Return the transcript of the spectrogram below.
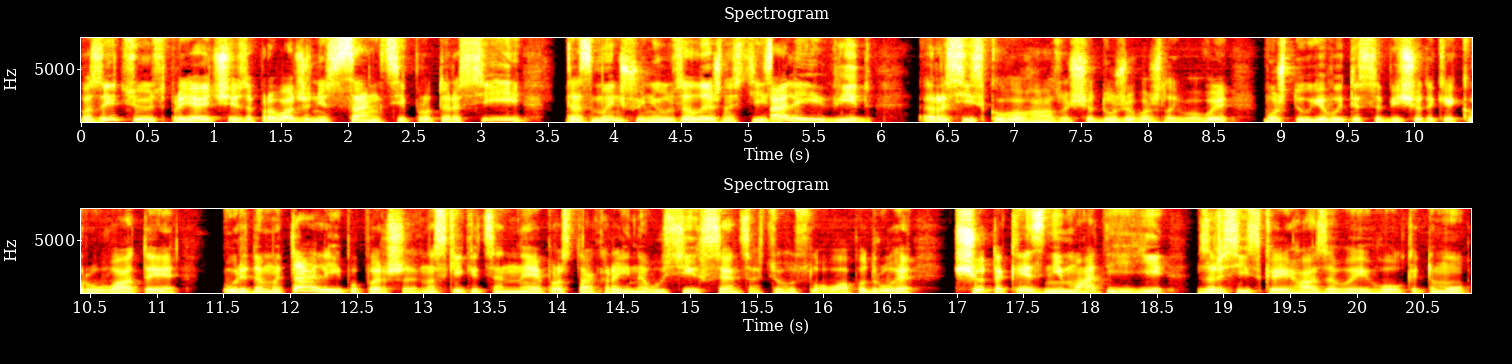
позицію, сприяючи запровадженню санкцій проти Росії та зменшенню залежності Італії від російського газу, що дуже важливо. Ви можете уявити собі, що таке керувати урядом Італії. По-перше, наскільки це не проста країна в усіх сенсах цього слова. А по-друге, що таке знімати її з російської газової голки. Тому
